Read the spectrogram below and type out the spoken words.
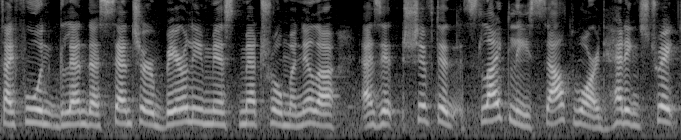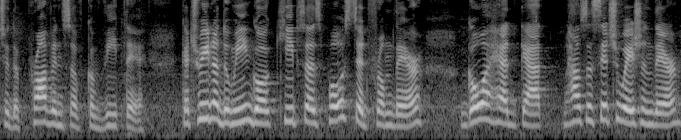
Typhoon Glenda's center barely missed Metro Manila as it shifted slightly southward, heading straight to the province of Cavite. Katrina Domingo keeps us posted from there. Go ahead, Kat. How's the situation there?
